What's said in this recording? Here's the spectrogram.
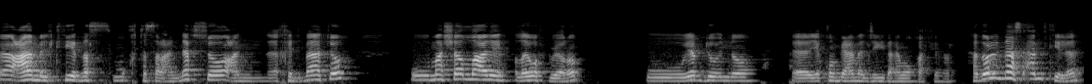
عامل كثير نص مختصر عن نفسه عن خدماته وما شاء الله عليه. الله يوفقه يا رب. ويبدو إنه يقوم بعمل جيد على موقع فيفر هذول الناس أمثلة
